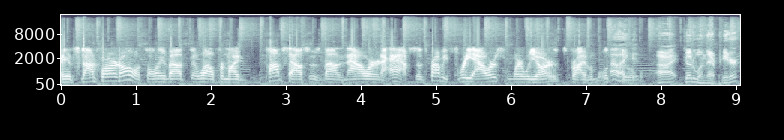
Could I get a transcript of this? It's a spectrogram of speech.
It's not far at all. It's only about well, from my pop's house, it was about an hour and a half. So it's probably three hours from where we are. It's drivable. It's I like it. All right, good one there, Peter.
